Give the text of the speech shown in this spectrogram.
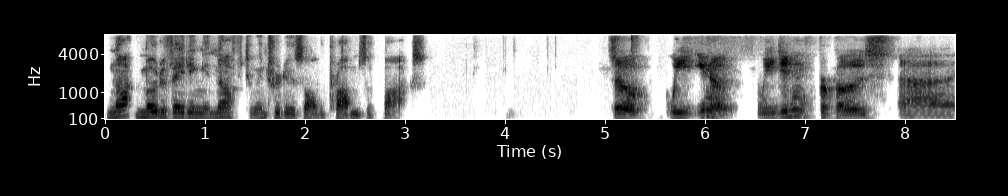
not motivating enough to introduce all the problems with box. So we, you know, we didn't propose uh,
